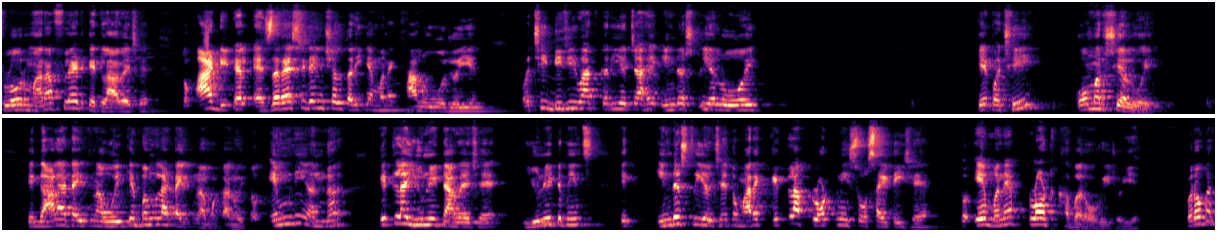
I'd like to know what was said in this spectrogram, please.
ફ્લોર મારા ફ્લેટ કેટલા આવે છે? તો આ ડિટેલ એઝ અ રેસિડેન્શિયલ તરીકે મને ખ્યાલ હોવો જોઈએ. પછી બીજી વાત કરીએ, ચાહે ઇન્ડસ્ટ્રીયલ હોય કે પછી કોમર્શિયલ હોય, કે ગાળા ટાઈપના હોય કે બંગલા ટાઈપના મકાન હોય, તો એમની અંદર કેટલા યુનિટ આવે છે? યુનિટ મીન્સ ઇન્ડસ્ટ્રીયલ છે, તો મારે કેટલા પ્લોટની સોસાયટી છે, તો એ મને પ્લોટ ખબર હોવી જોઈએ. બરોબર?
